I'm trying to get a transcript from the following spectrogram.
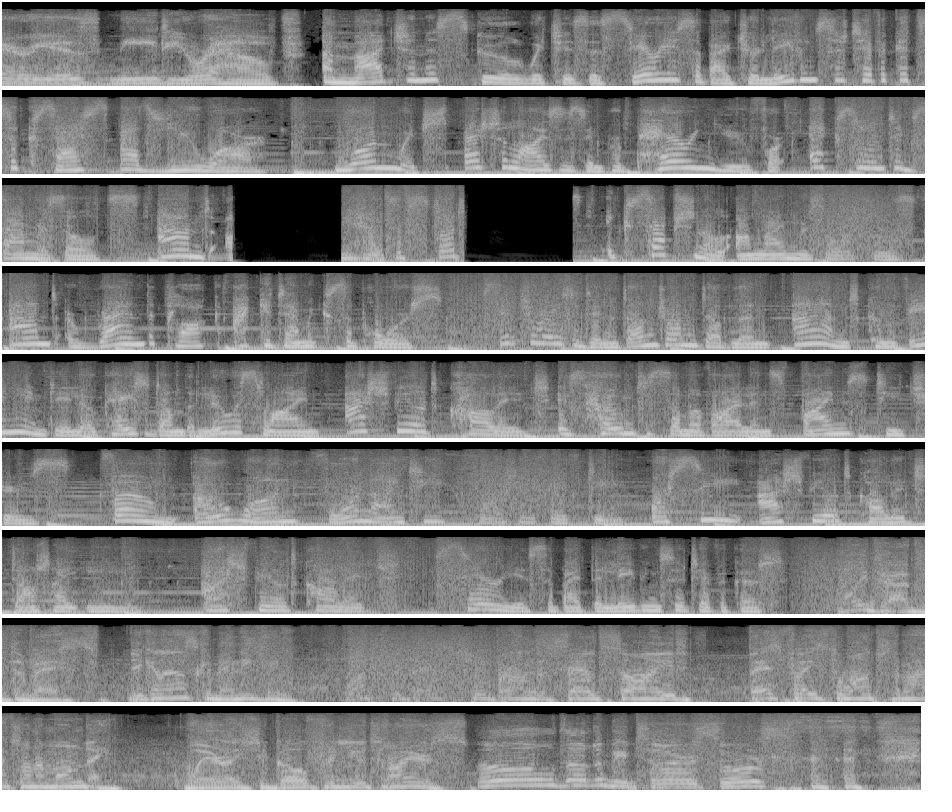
areas need your help. Imagine a school which is as serious about your leaving certificate success as you are. One which specialises in preparing you for excellent exam results and comprehensive study exceptional online resources and around-the-clock academic support. Situated in Dundrum, Dublin and conveniently located on the Luas Line, Ashfield College is home to some of Ireland's finest teachers. Phone 01 490 4050 or see ashfieldcollege.ie. Ashfield College, serious about the leaving certificate. My dad's the best. You can ask him anything. What's the best shipper on the south side? Best place to watch the match on a Monday? Where I should go for new tyres? Oh, that'll be Tyre Source.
